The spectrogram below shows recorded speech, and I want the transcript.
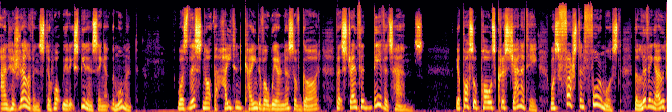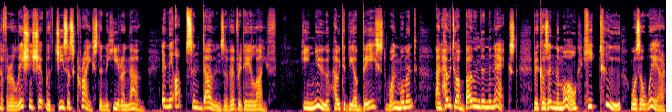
and his relevance to what we are experiencing at the moment. Was this not the heightened kind of awareness of God that strengthened David's hands? The Apostle Paul's Christianity was first and foremost the living out of a relationship with Jesus Christ in the here and now, in the ups and downs of everyday life. He knew how to be abased one moment and how to abound in the next, because in them all he too was aware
